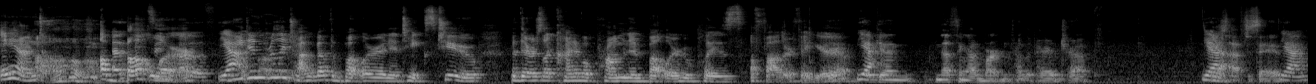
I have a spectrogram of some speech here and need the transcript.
And oh, a butler. Yeah, we didn't really talk about the butler in It Takes Two, but there's like kind of a prominent butler who plays a father figure. Yeah. Again, nothing on Martin from the Parent Trap. I Yeah. just have to say it. Yeah.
